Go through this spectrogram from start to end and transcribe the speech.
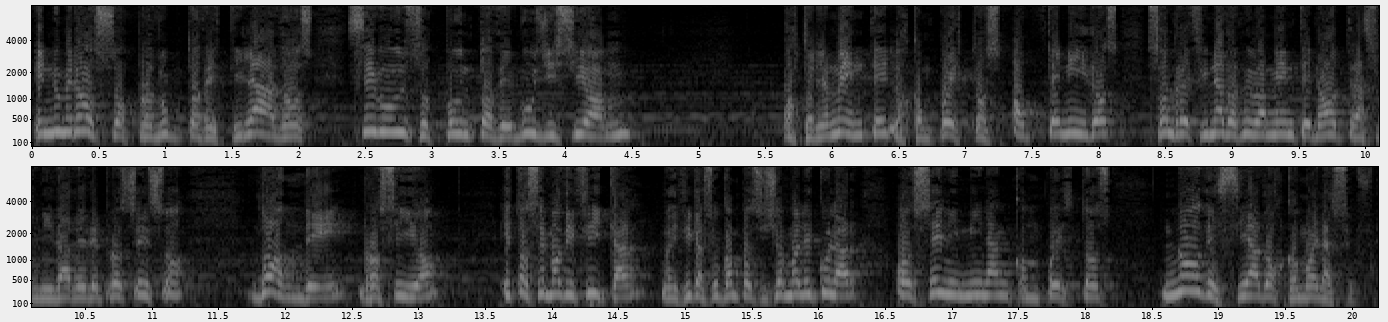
en numerosos productos destilados según sus puntos de ebullición Posteriormente, los compuestos obtenidos son refinados nuevamente en otras unidades de proceso, donde, Rocío, esto se modifica, modifica su composición molecular o se eliminan compuestos no deseados como el azufre.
